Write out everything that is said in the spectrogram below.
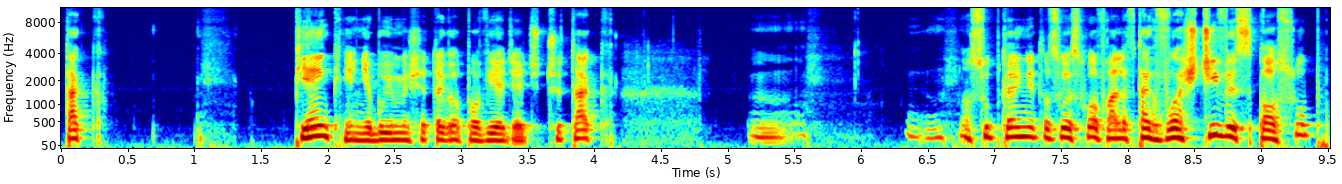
tak pięknie, nie bójmy się tego powiedzieć, czy tak mm, no subtelnie to złe słowo, ale w tak właściwy sposób,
